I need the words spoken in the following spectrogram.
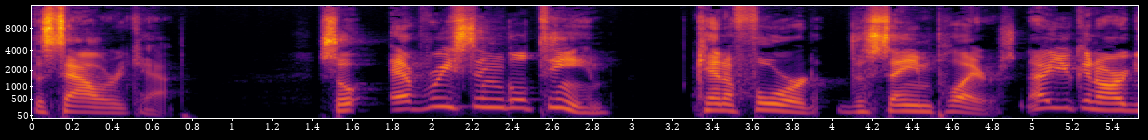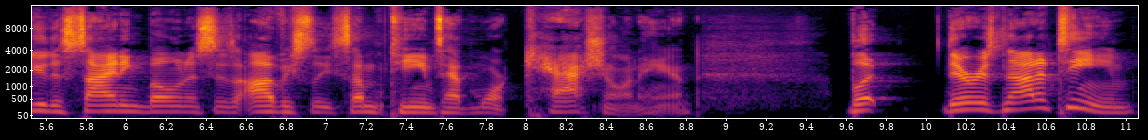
the salary cap. So every single team can afford the same players. Now, you can argue the signing bonuses. Obviously, some teams have more cash on hand, but there is not a team,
